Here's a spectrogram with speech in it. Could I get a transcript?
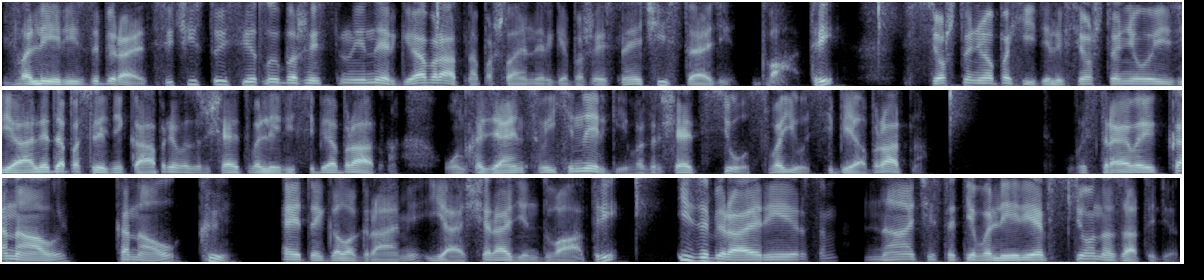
Валерий забирает всю чистую, светлую, божественную энергию. Обратно пошла энергия божественная, чистая. Один, два, три. Все, что у него похитили, все, что у него изъяли до последней капли, возвращает Валерий себе обратно. Он хозяин своих энергий, возвращает все свое себе обратно. Выстраивая каналы, канал к этой голограмме ящера 1, 2, 3 и забирая реверсом на чистоте Валерия все назад идет,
